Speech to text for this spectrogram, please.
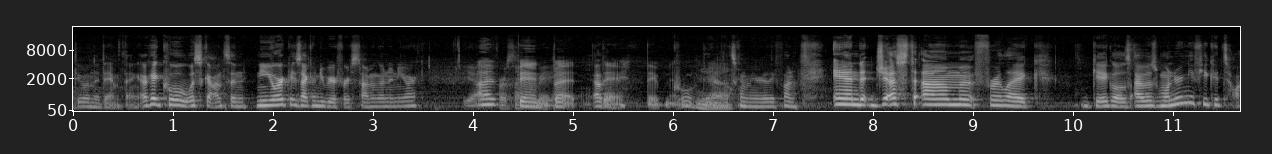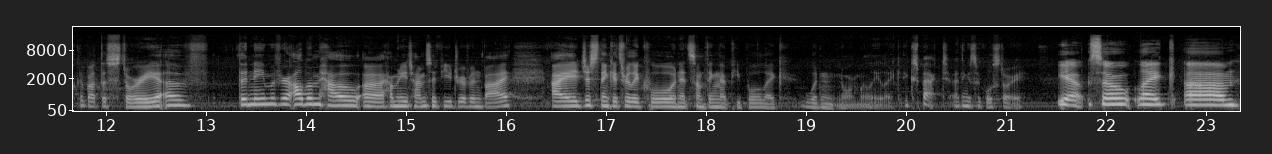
doing the damn thing. Okay, cool. Wisconsin, New York. Is that gonna be your first time going to New York? Yeah, I've first time for been, me. but Okay. they they've never. Cool. Yeah, Yeah. that's gonna be really fun. And just um, for like giggles, I was wondering if you could talk about the story of the name of your album. How uh, how many times have you driven by? I just think it's really cool, and it's something that people like wouldn't normally like expect. I think it's a cool story. Yeah, so like um,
